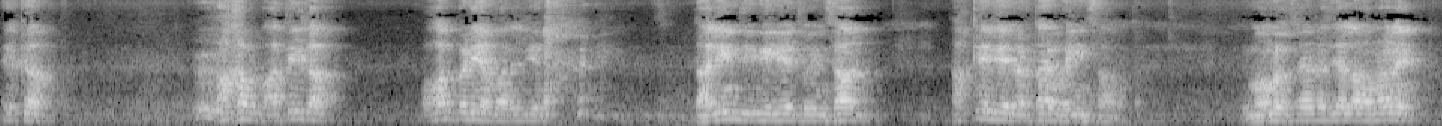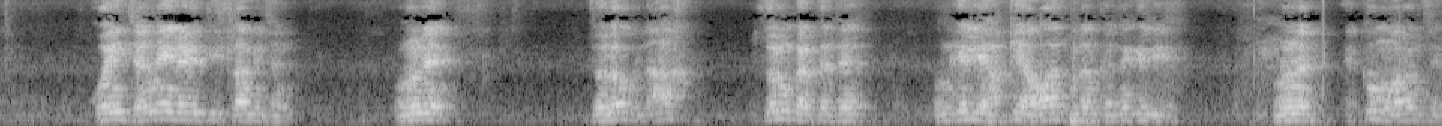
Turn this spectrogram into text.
ایک حق اور باطل کا بہت بڑی ہمارے لیے تعلیم دی گئی ہے جو انسان حق کے لیے لڑتا ہے، وہی انسان ہوتا ہے۔ امام حسین رضی اللہ عنہ نے کوئی جنگ نہیں لڑی تھی، اسلامی جنگ۔ انہوں نے جو لوگ لاکھ ظلم کرتے تھے، ان کے لیے حق کی آواز بلند کرنے کے لیے انہوں نے اکو محرم سے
